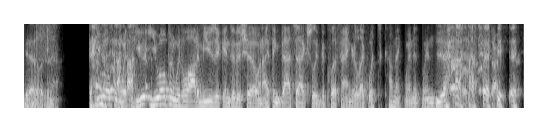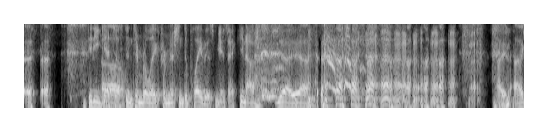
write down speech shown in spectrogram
Yes. You know, you open with you, you open with a lot of music into the show, and I think that's actually the cliffhanger. Like, what's coming? When it wins? yeah. Did he get Oh. Justin Timberlake's permission to play this music? You know. yeah. Yeah. I, I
